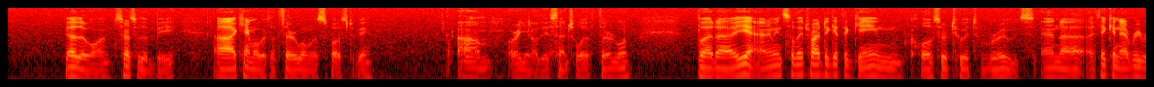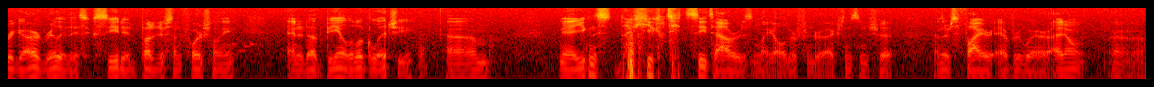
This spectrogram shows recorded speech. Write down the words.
the other one starts with a B. Uh, I can't remember what the third one was supposed to be, um, or you know the essential third one. But uh, yeah, I mean, so they tried to get the game closer to its roots, and uh, I think in every regard, really, they succeeded. But it just unfortunately, ended up being a little glitchy. Um, yeah, you can you can see towers in like all different directions and shit, and there's fire everywhere. I don't I don't know.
